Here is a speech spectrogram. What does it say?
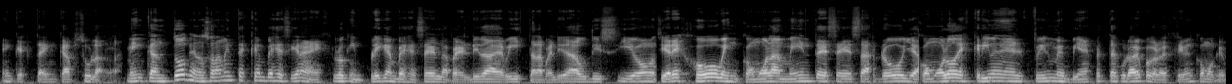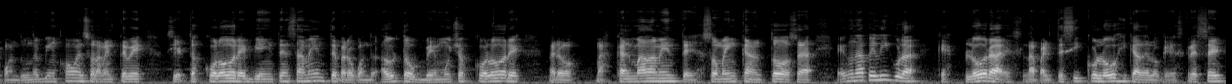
en que está encapsulada. Me encantó que no solamente es que envejecieran, es lo que implica envejecer, la pérdida de vista, la pérdida de audición. Si eres joven, cómo la mente se desarrolla, cómo lo describen en el filme es bien espectacular porque lo describen como que cuando uno es bien joven solamente ve ciertos colores bien intensamente, pero cuando es adulto ve muchos colores, pero más calmadamente. Eso me encantó. O sea, es una película que explora la parte psicológica de lo que es crecer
